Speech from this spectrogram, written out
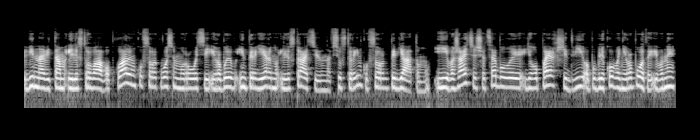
він навіть там ілюстрував обкладинку в 48-му році і робив інтер'єрну ілюстрацію на всю сторінку в 49-му. І вважається, що це були його перші дві опубліковані роботи, і вони,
